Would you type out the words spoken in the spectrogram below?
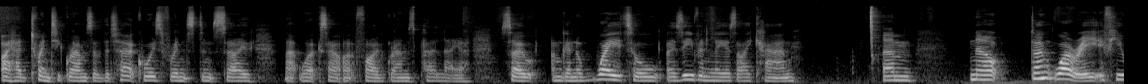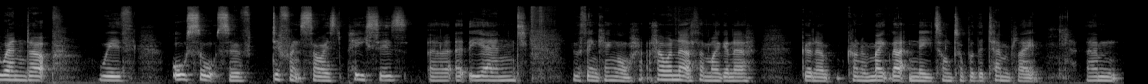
I had 20 grams of the turquoise, for instance, so that works out at five grams per layer. So I'm going to weigh it all as evenly as I can. Um, now, don't worry if you end up with all sorts of different sized pieces uh, at the end. You're thinking, oh, how on earth am I going to going to kind of make that neat on top of the template. Um,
